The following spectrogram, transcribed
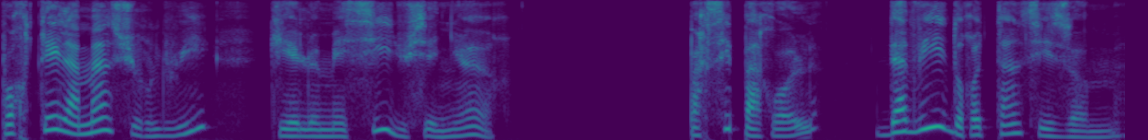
Portez la main sur lui, qui est le Messie du Seigneur. Par ces paroles, David retint ses hommes.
